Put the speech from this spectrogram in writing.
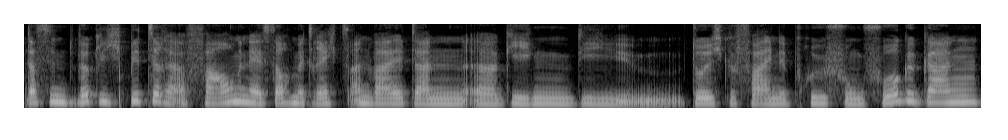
das sind wirklich bittere Erfahrungen. Er ist auch mit Rechtsanwalt dann äh, gegen die durchgefallene Prüfung vorgegangen.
